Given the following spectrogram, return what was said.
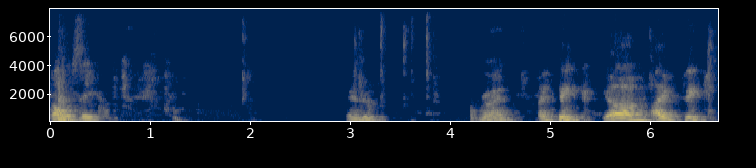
policy? Andrew? Go ahead. I think, um, I think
